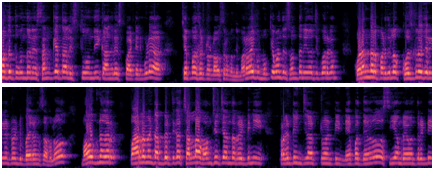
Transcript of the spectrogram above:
మద్దతు ఉందనే సంకేతాలు ఇస్తుంది కాంగ్రెస్ పార్టీ అని కూడా చెప్పాల్సినటువంటి అవసరం ఉంది. మరోవైపు ముఖ్యమంత్రి సొంత నియోజకవర్గం కొడంగల్ పరిధిలో కొజ్గులో జరిగినటువంటి బహిరంగ సభలో మహబూబ్ నగర్ పార్లమెంట్ అభ్యర్థిగా చల్లా వంశీచందర్ రెడ్డిని ప్రకటించినటువంటి నేపథ్యంలో సీఎం రేవంత్ రెడ్డి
